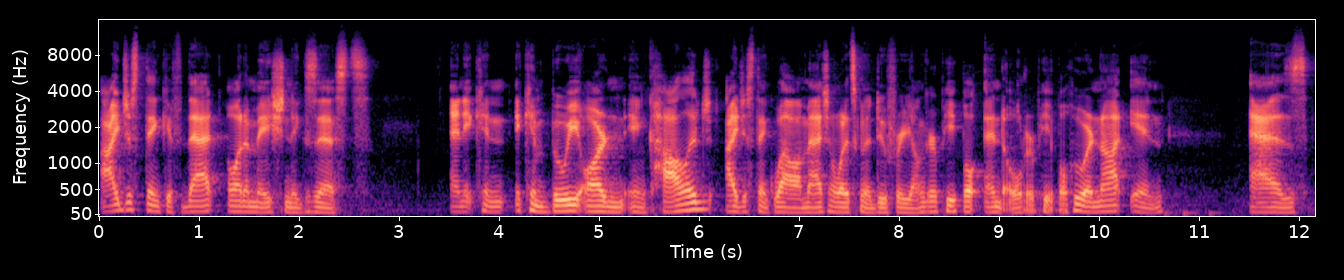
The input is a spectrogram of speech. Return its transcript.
I just think if that automation exists and it can it can buoy Arden in college, I just think, wow, imagine what it's going to do for younger people and older people who are not in as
